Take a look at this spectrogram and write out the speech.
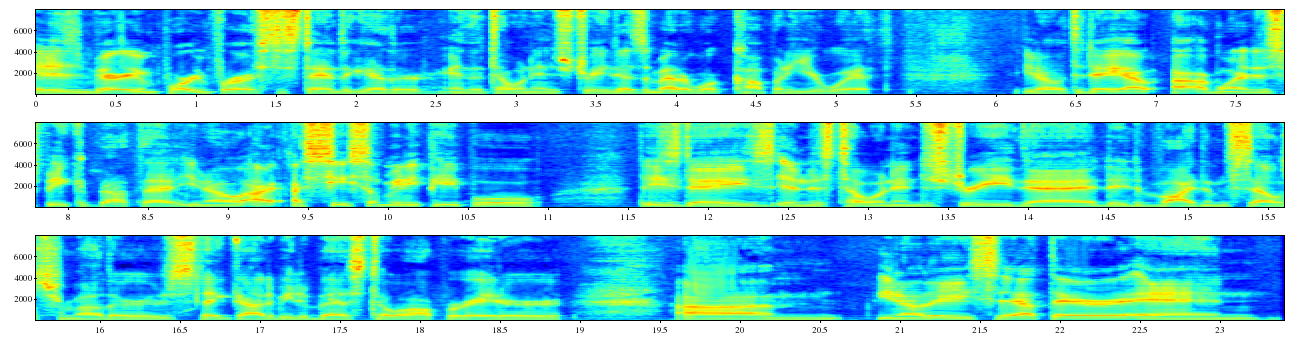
it is very important for us to stand together in the towing industry. It doesn't matter what company you're with you know, today I, I wanted to speak about that. You know, I, I see so many people these days in this towing industry that they divide themselves from others. They got to be the best tow operator. Um, you know, they sit out there and,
